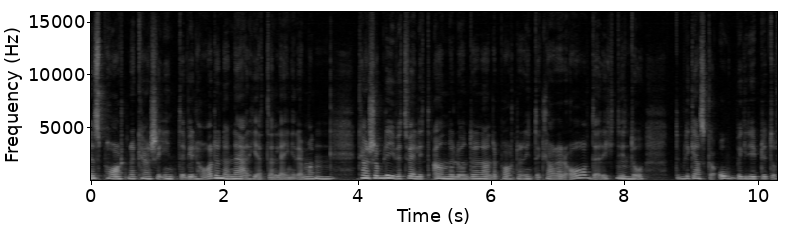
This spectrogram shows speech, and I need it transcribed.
ens partner kanske inte vill ha den här närheten längre. Man kanske har blivit väldigt annorlunda, den andra partnern inte klarar av det riktigt. Och det blir ganska obegripligt och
